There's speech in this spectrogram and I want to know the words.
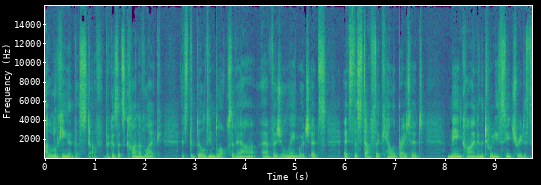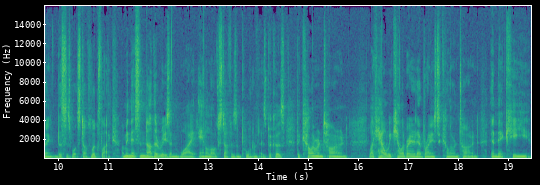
are looking at this stuff because it's kind of like it's the building blocks of our, our visual language. It's it's the stuff that calibrated mankind in the 20th century to think this is what stuff looks like. I mean, that's another reason why analog stuff is important, is because the color and tone, like how we calibrated our brains to color and tone in that key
